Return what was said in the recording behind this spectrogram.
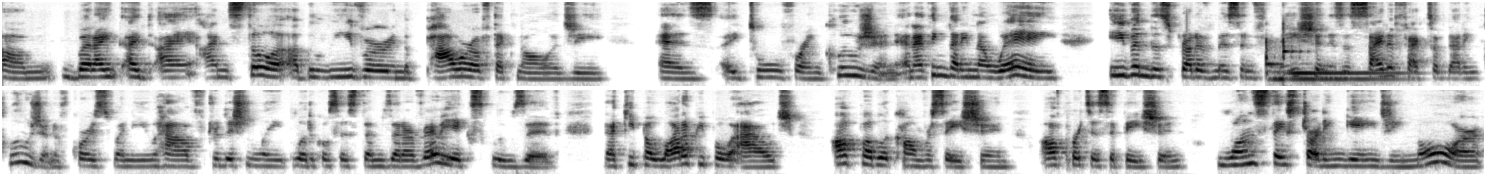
Um, but I, I, I, I'm still a believer in the power of technology as a tool for inclusion. And I think that in a way, even the spread of misinformation is a side effect of that inclusion. Of course, when you have traditionally political systems that are very exclusive, that keep a lot of people out of public conversation, of participation, once they start engaging more,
